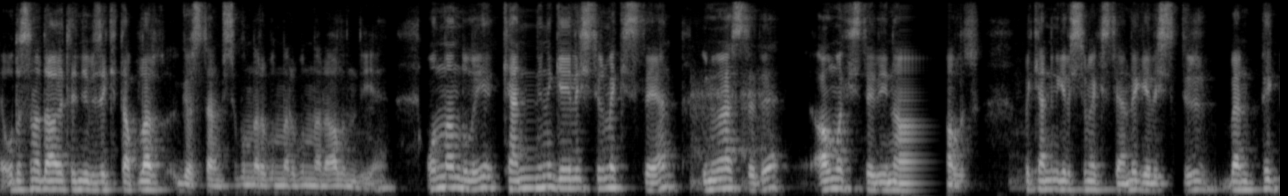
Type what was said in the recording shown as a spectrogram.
E, odasına davet edince bize kitaplar göstermişti. Bunları bunları bunları alın diye. Ondan dolayı kendini geliştirmek isteyen üniversitede almak istediğini alır. Ve kendini geliştirmek isteyen de geliştirir. Ben pek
